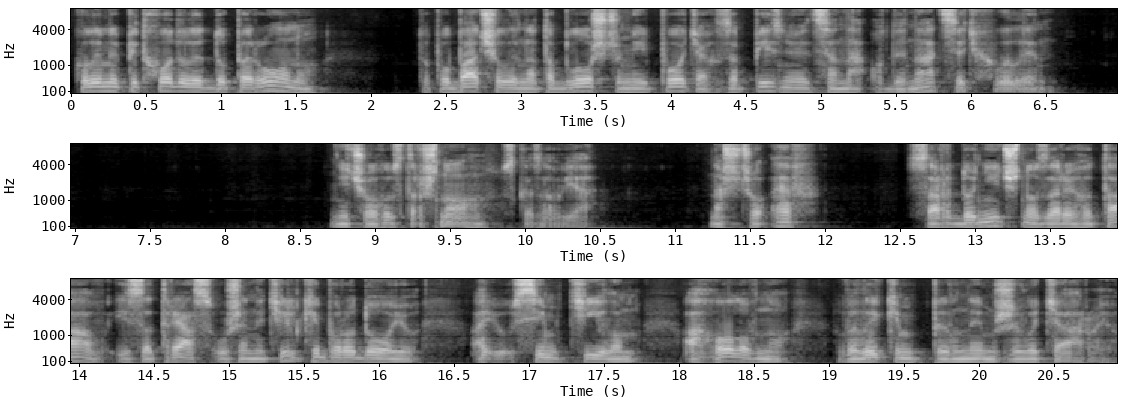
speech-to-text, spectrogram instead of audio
Коли ми підходили до перону, то побачили на табло, що мій потяг запізнюється на 11 хвилин. Нічого страшного, сказав я, на що Еф сардонічно зареготав і затряс уже не тільки бородою, а й усім тілом, а головно великим пивним животярою.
